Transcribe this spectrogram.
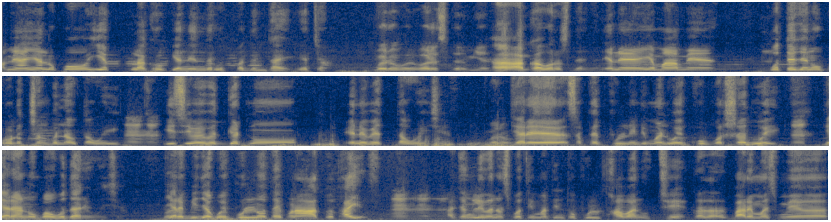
અમે અહીંયા લોકો એક લાખ રૂપિયાની અંદર ઉત્પાદન થાય વેચાણ. બરોબર વર્ષ દરમિયાન. આખા વર્ષ દરમિયાન. એને એમાં અમે પોતે જ એનું પ્રોડક્શન બનાવતા હોય. એ સિવાય વધઘટનું એને વેચતા હોય છે. જ્યારે સફેદ ફૂલની ડિમાન્ડ હોય ખૂબ વરસાદ હોય ત્યારે આનો ભાવ વધારે હોય છે. ત્યારે બીજા કોઈ ફૂલ ન થાય પણ આ તો થાય જ. આ જંગલી વનસ્પતિમાંથી તો ફૂલ થવાનું જ છે. બારે માસ મેં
